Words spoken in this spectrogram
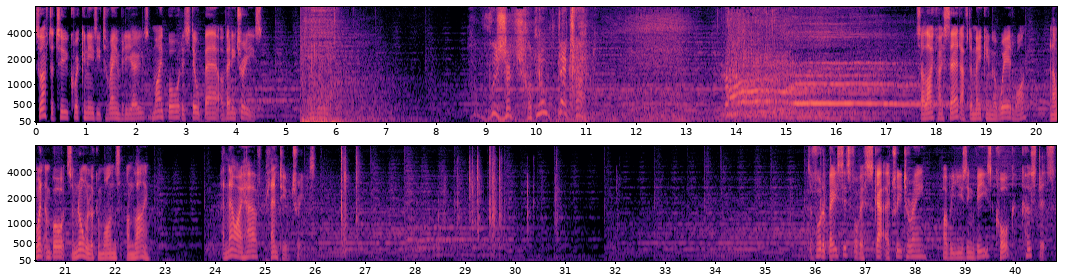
So after two quick and easy terrain videos, my board is still bare of any trees. Wizards should know better. So like I said after making a weird one, and I went and bought some normal looking ones online. And now I have plenty of trees. So for the basis for this scatter tree terrain, I'll be using these cork coasters.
